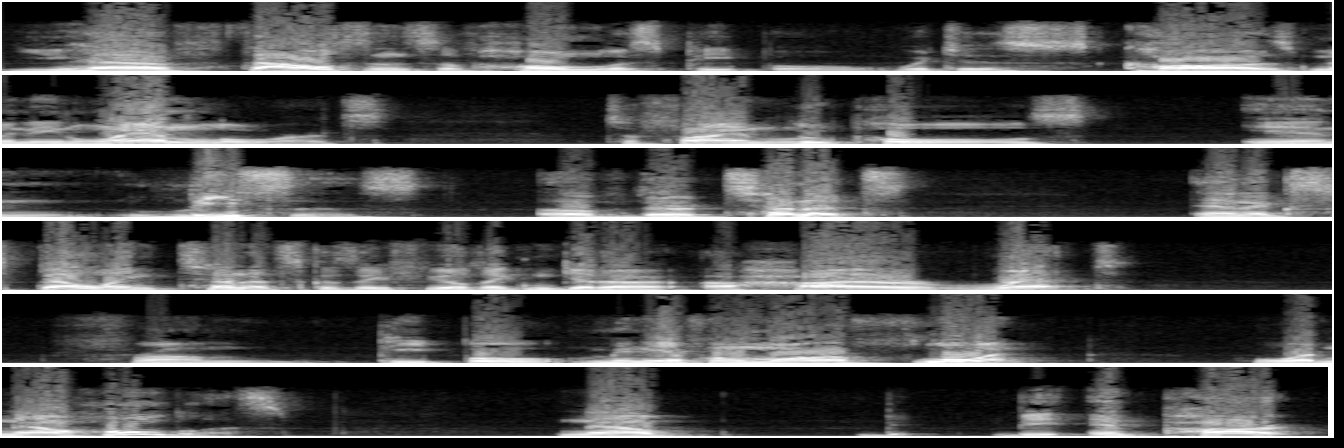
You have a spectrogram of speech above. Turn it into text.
you have thousands of homeless people, which has caused many landlords to find loopholes in leases of their tenants and expelling tenants because they feel they can get a, a higher rent from people, many of whom are affluent, who are now homeless. Now, be, in part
